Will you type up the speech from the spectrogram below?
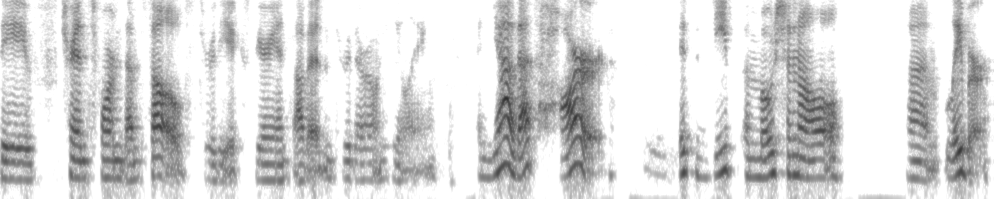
they've transformed themselves through the experience of it and through their own healing and yeah that's hard. It's deep emotional um, labor.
